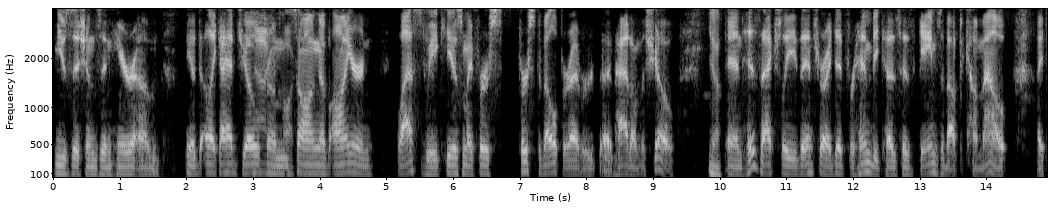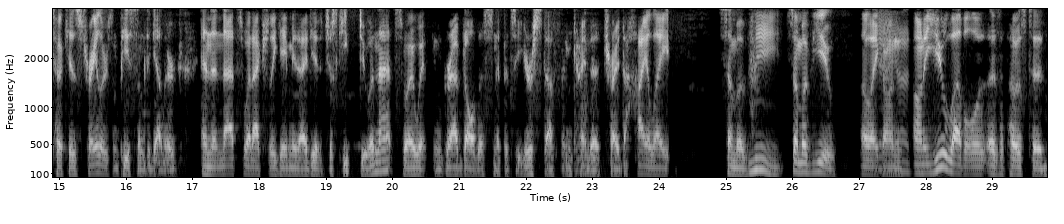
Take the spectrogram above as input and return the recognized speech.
musicians in here. Um, you know, like I had Joe now from Song of Iron last yeah. week. He was my first first developer I ever I've had on the show. Yeah. And his actually the intro I did for him because his game's about to come out. I took his trailers and pieced them together. And then that's what actually gave me the idea to just keep doing that. So I went and grabbed all the snippets of your stuff and kind of tried to highlight some of Neat. some of you, uh, like yeah, on yeah, on a you level as opposed to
